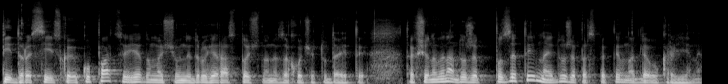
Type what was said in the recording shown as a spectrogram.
Під російською окупацією, я думаю, що вони другий раз точно не захочуть туди йти. Так що новина дуже позитивна і дуже перспективна для України.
